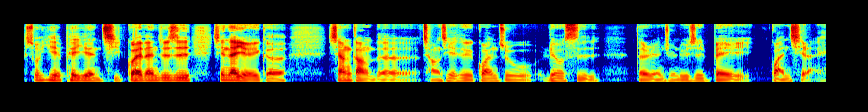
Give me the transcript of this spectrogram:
说叶佩也很奇怪，但就是现在有一个。香港的长期也是关注六四的人权律师被关起来，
